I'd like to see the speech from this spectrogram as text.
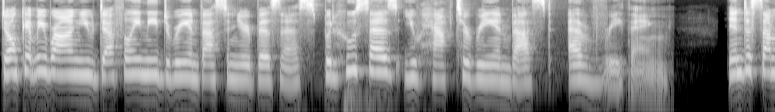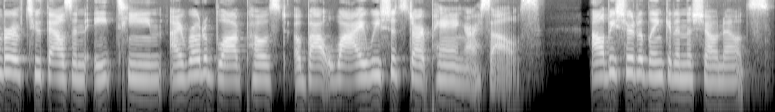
Don't get me wrong, you definitely need to reinvest in your business, but who says you have to reinvest everything? In December of 2018, I wrote a blog post about why we should start paying ourselves. I'll be sure to link it in the show notes,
